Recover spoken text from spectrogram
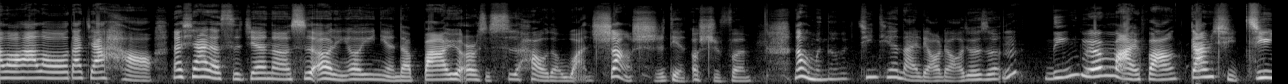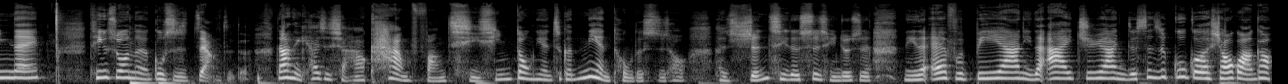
Hello Hello，大家好。那现在的时间呢是二零二一年的八月二十四号的晚上十点二十分。那我们呢今天来聊聊，就是说，嗯，零元买房干起金呢？听说呢故事是这样子的：当你开始想要看房、起心动念这个念头的时候，很神奇的事情就是你的 FB 啊、你的 IG 啊、你的甚至 Google 的小广告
